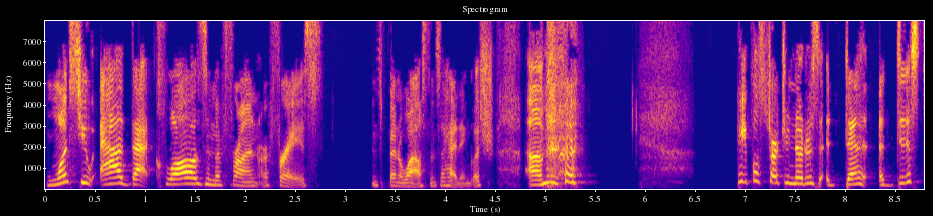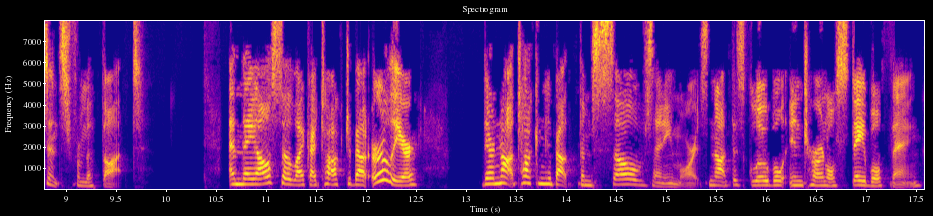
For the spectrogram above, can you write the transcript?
Once you add that clause in the front or phrase it's been a while since i had english um, people start to notice a, a distance from the thought and they also like i talked about earlier they're not talking about themselves anymore. It's not this global internal stable thing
